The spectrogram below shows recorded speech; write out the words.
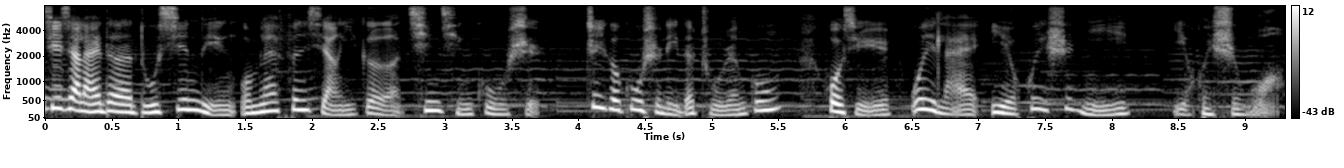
接下来的读心灵，我们来分享一个亲情故事。这个故事里的主人公，或许未来也会是你，也会是我。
